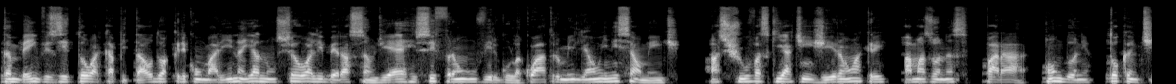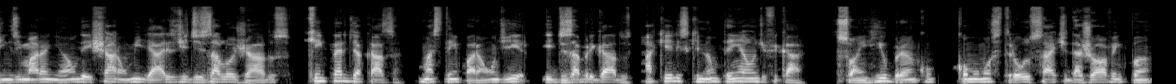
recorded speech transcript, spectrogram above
também visitou a capital do Acre com Marina e anunciou a liberação de R cifrão 1,4 milhão inicialmente. As chuvas que atingiram Acre, Amazonas, Pará, Rondônia, Tocantins e Maranhão deixaram milhares de desalojados, quem perde a casa, mas tem para onde ir, e desabrigados, aqueles que não têm aonde ficar. Só em Rio Branco, como mostrou o site da Jovem Pan,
